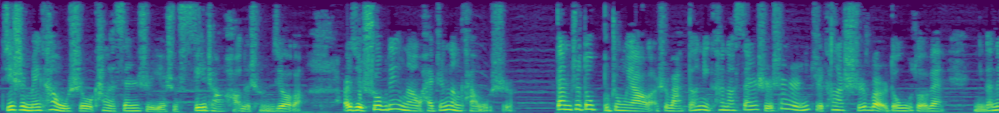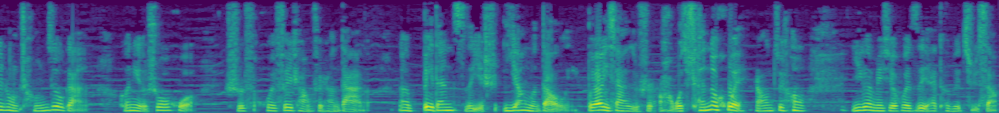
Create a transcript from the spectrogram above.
即使没看五十，我看了三十，也是非常好的成就了。而且说不定呢，我还真能看五十。但这都不重要了，是吧？等你看到三十，甚至你只看了十本都无所谓，你的那种成就感和你的收获是会非常非常大的。那背单词也是一样的道理，不要一下子就是啊，我全都会，然后最后一个没学会，自己还特别沮丧。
